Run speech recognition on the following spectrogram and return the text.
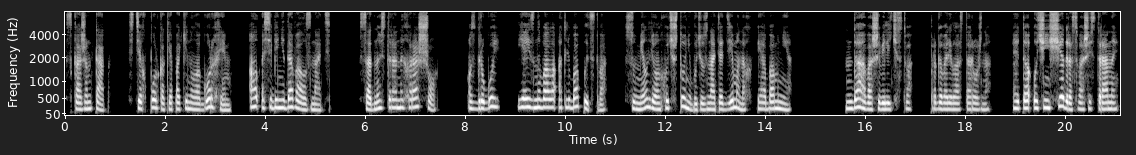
Скажем так, с тех пор, как я покинула Горхейм, Ал о себе не давал знать. С одной стороны, хорошо. С другой, я изнывала от любопытства, сумел ли он хоть что-нибудь узнать о демонах и обо мне. «Да, Ваше Величество», — проговорила осторожно, — «это очень щедро с вашей стороны».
